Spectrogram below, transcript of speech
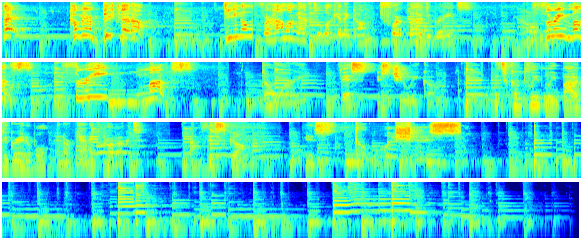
Hey! Come here and pick that up! Do you know for how long I have to look at a gum before it biodegrades? No. Three months! Three months! Don't worry. This is ChewEco. It's a completely biodegradable and organic product. And this gum is.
